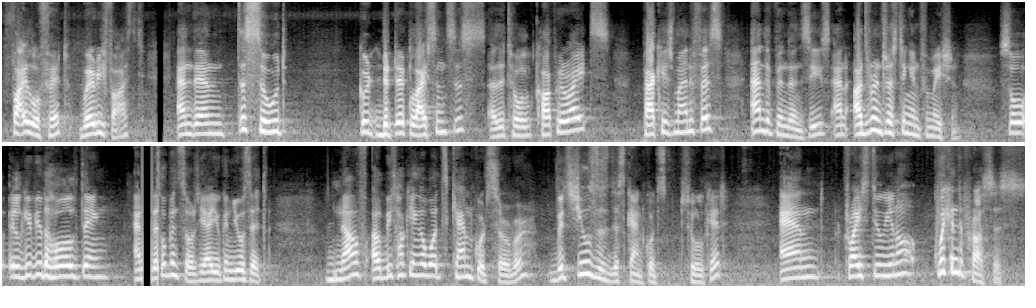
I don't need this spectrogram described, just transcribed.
file of it very fast. And then this suite could detect licenses, as I told, copyrights, package manifests, and dependencies, and other interesting information. So it'll give you the whole thing, and it's open source. Yeah, you can use it. Now I'll be talking about Scan Code Server, which uses the Scan Code toolkit and tries to, you know, quicken the process.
